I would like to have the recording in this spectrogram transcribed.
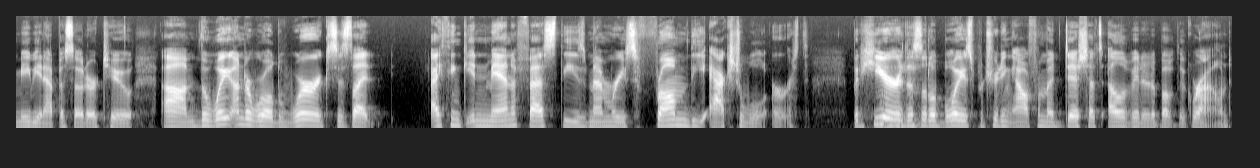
maybe an episode or two. Um, the way Underworld works is that I think it manifests these memories from the actual Earth. But here, mm-hmm. this little boy is protruding out from a dish that's elevated above the ground.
